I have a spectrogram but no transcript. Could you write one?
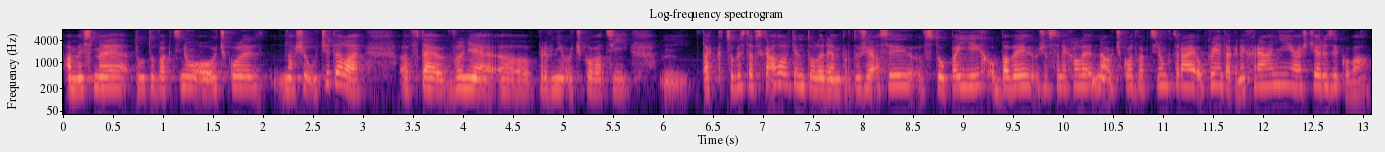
a my jsme touto vakcínou očkovali naše učitele eh, v té vlně eh, první očkovací. Mm, tak co byste vzkázal těmto lidem? Protože asi stoupají jejich obavy, že se nechali naočkovat vakcínou, která je úplně tak nechrání a ještě je riziková.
